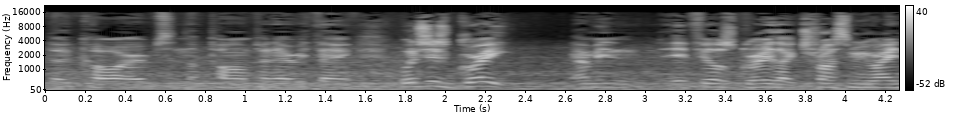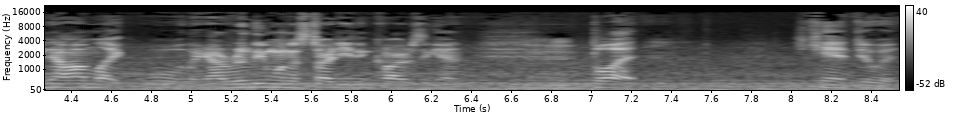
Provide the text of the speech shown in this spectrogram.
the carbs and the pump and everything which is great i mean it feels great like trust me right now i'm like ooh, like i really want to start eating carbs again Mhm. but you can't do it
